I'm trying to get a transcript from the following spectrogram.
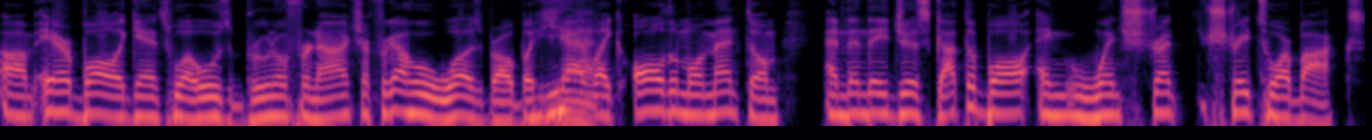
um, air ball against what, what was it, Bruno Fernandes? I forgot who it was, bro, but he Yeah. had like all the momentum, and then they just got the ball and went straight straight to our box.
